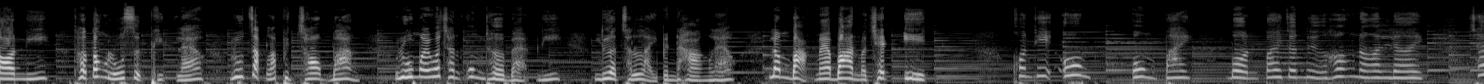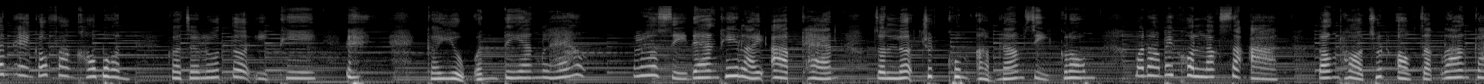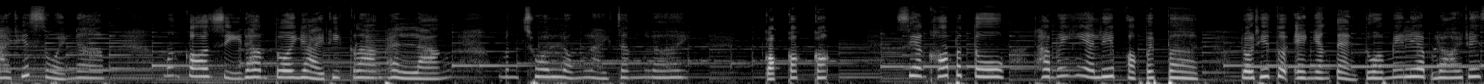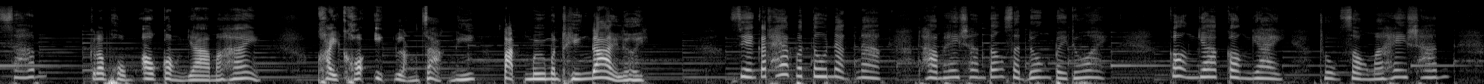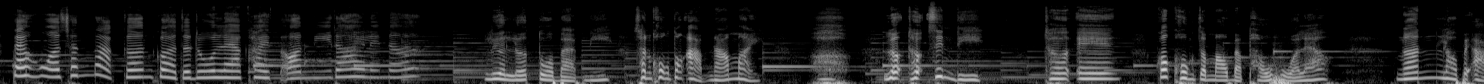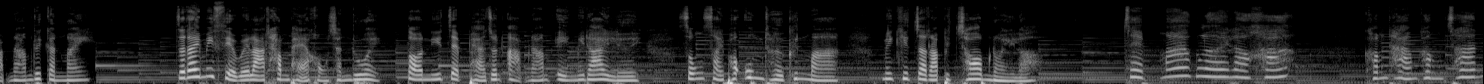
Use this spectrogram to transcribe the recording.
ตอนนี้เธอต้องรู้สึกผิดแล้ว รู้จักรับผิดชอบบ้าง รู้ไหมว่าฉันอุ้มเธอแบบนี้ เลือดฉันไหลเป็นทางแล้วลำบากแม่บ้านมาเช็ดอีก คนที่อุ้ม อุ้มไปบ่นไปจนถึงห้องนอนเลย ฉันเองก็ฟังเขาบ่นก็จะรู้ตัวอีกทีก็อยู่บนเตียงแล้ว เลือดสีแดงที่ไหลอาบแขน จนเลอะชุดคลุมอาบน้ำสีกลม มาทำให้คนรักสะอาด ต้องถอดชุดออกจากร่างกายที่สวยงาม มังกรสีดำตัวใหญ่ที่กลางแผ่นหลัง มันชวนหลงไหลจังเลยก๊อกก๊อกก๊อกเสียงเคาะประตูทำให้เฮียรีบออกไปเปิด โดยที่ตัวเองยังแต่งตัวไม่เรียบร้อยด้วยซ้ำกระผมเอากล่องยามาให้ ใครเคาะอีกหลังจากนี้ตัดมือมันทิ้งได้เลย เสียงกระแทกประตูหนักๆทำให้ฉันต้องสะดุ้งไปด้วย กล่องยากล่องใหญ่ถูกส่งมาให้ฉัน แต่หัวฉันหนักเกินกว่าจะดูแลใครตอนนี้ได้เลยนะ เลื่อนเลอะตัวแบบนี้ ฉันคงต้องอาบน้ำใหม่ เลอะเทอะสิ้นดี เธอเองก็คงจะเมาแบบเผาหัวแล้ว งั้นเราไปอาบน้ำด้วยกันไหม จะได้ไม่เสียเวลาทำแผลของฉันด้วย ตอนนี้เจ็บแผลจนอาบน้ำเองไม่ได้เลย สงสัยเพราะอุ้มเธอขึ้นมา ไม่คิดจะรับผิดชอบหน่อยเหรอ เจ็บมากเลยเหรอคะ คำถามของฉัน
